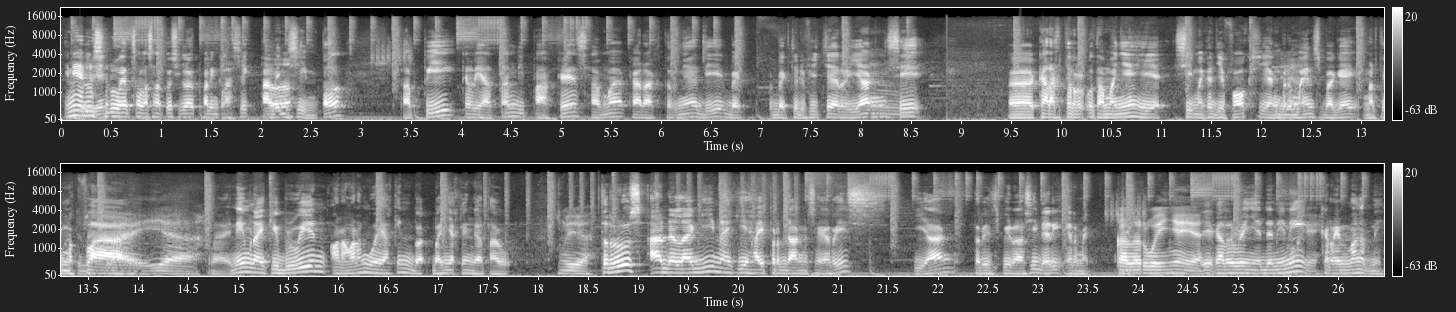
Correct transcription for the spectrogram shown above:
Ini adalah Bruin. siluet salah satu siluet paling klasik, paling Uh-huh. simple, tapi kelihatan dipakai sama karakternya di Back, Back to the Future yang Hmm. si uh, karakter utamanya ya, si Michael J. Fox yang Iya. bermain sebagai Marty, Marty McFly. McFly, Iya. Nah ini Nike Bruin, orang-orang gue yakin ba- banyak yang nggak tahu. Iya. Terus ada lagi Nike Hyperdunk Series yang terinspirasi dari Air Max. Colorway-nya ya. Iya colorway-nya dan ini Oke. keren banget nih.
